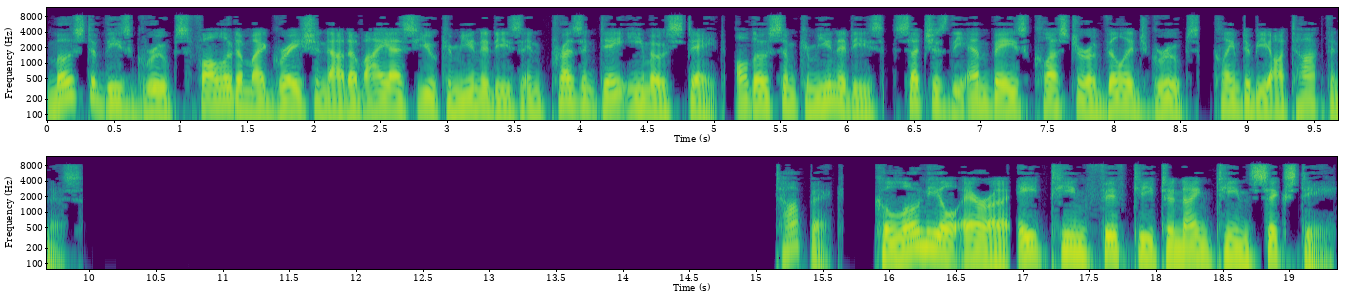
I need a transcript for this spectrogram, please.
Most of these groups followed a migration out of ISU communities in present-day Imo state, although some communities, such as the Mbaise cluster of village groups, claim to be autochthonous. Colonial era 1850 to 1960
